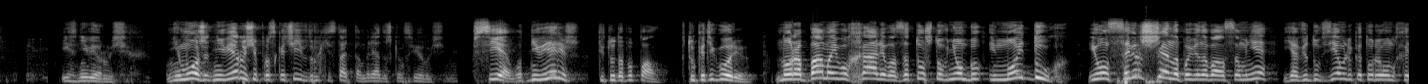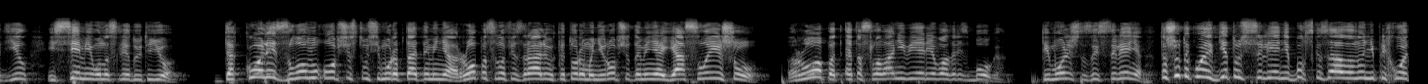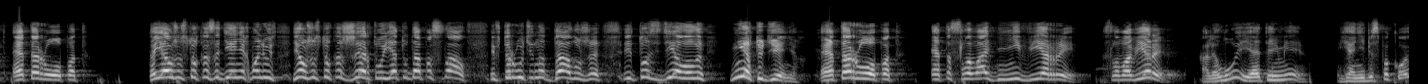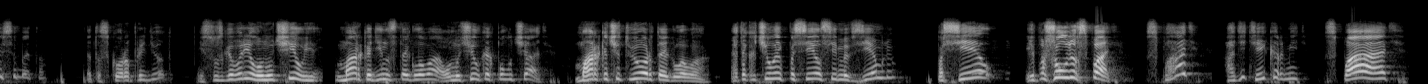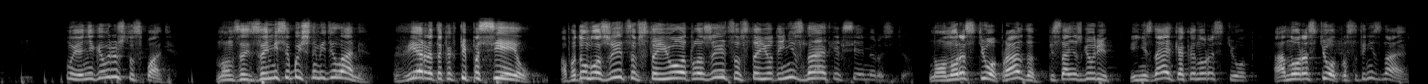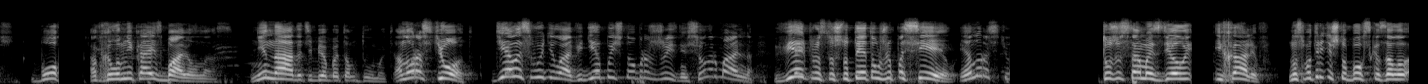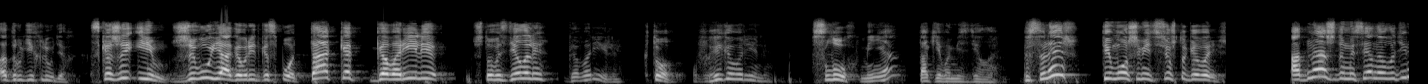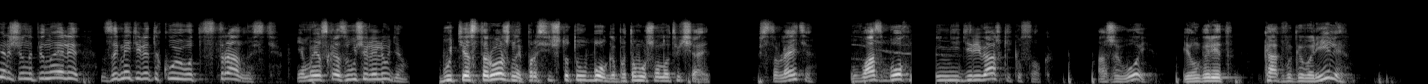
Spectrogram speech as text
из неверующих? Не может неверующий проскочить вдруг и стать там рядышком с верующими. Все. Вот не веришь, ты туда попал, в ту категорию. Но раба моего Халева за то, что в нем был иной дух, и он совершенно повиновался мне, я веду в землю, которую он ходил, и семьи его наследуют ее. Доколе злому обществу всему роптать на меня, ропот сынов Израилевых, которым они ропщут на меня, я слышу. Ропот – это слова неверия в адрес Бога. Ты молишься за исцеление. Да что такое, где то исцеление? Бог сказал, оно не приходит. Это ропот. Да я уже столько за денег молюсь, я уже столько жертвую, я туда послал, и вторую тебе дал уже, и то сделал, и нету денег. Это ропот, это слова неверы. Слова веры, аллилуйя, я это имею. Я не беспокоюсь об этом, это скоро придет. Иисус говорил, Он учил, Марк 11 глава, Он учил, как получать. Марка 4 глава, это как человек посеял семя в землю, посеял и пошел лег спать. Спать? А детей кормить? Спать. Ну, я не говорю, что спать. Но он займись обычными делами. Вера это как ты посеял. А потом ложится, встает, ложится, встает и не знает, как семя растет. Но оно растет, правда? Писание же говорит. И не знает, как оно растет. Оно растет, просто ты не знаешь. Бог от головника избавил нас. Не надо тебе об этом думать. Оно растет. Делай свои дела, веди обычный образ жизни, все нормально. Верь просто, что ты это уже посеял, и оно растет. То же самое сделал и Халев. Но смотрите, что Бог сказал о других людях. Скажи им, живу я, говорит Господь, так как говорили, что вы сделали? Говорили. Кто? Вы говорили. Слух меня? Так я вам и сделаю. Представляешь? Ты можешь иметь все, что говоришь. Однажды мы с Яном Владимировичем на Пинуэле заметили такую вот странность. И мы ее озвучили людям. Будьте осторожны просить что-то у Бога, потому что Он отвечает. Представляете? У вас Бог не деревяшки кусок, а живой. И Он говорит, как вы говорили,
